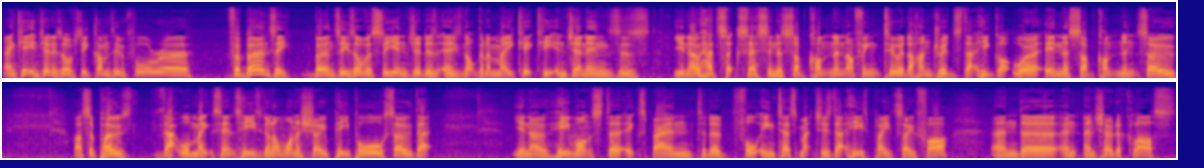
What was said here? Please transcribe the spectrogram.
and Keaton Jennings obviously comes in for uh, for Burnsy. Burnsy's obviously injured and he's not going to make it. Keaton Jennings has, you know, had success in the subcontinent. I think two of the hundreds that he got were in the subcontinent. So I suppose that will make sense. He's going to want to show people also that, you know, he wants to expand to the 14 Test matches that he's played so far, and uh, and and show the class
